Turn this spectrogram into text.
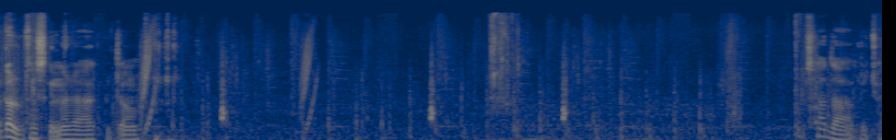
არ გალუთ ეს კი მაგრამ აქ ბიჭო. ჩადა ბიჭო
